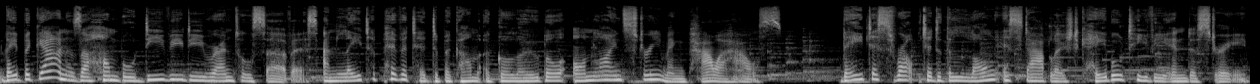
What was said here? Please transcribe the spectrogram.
They began as a humble DVD rental service and later pivoted to become a global online streaming powerhouse. They disrupted the long established cable TV industry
